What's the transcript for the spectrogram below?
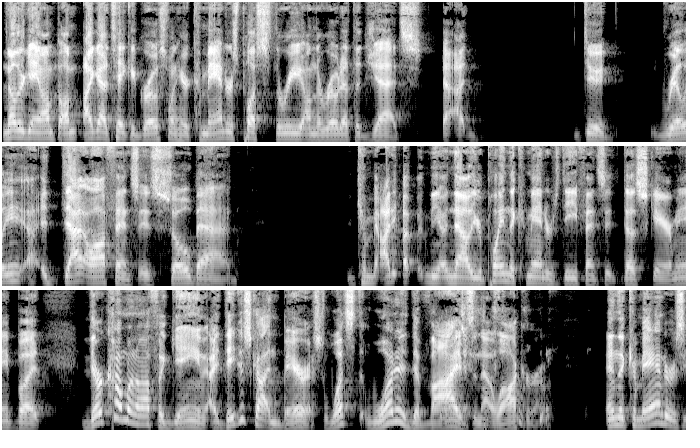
Another game. I'm, I'm i got to take a gross one here. Commanders plus three on the road at the Jets. I, dude, really? That offense is so bad. I, I, now you're playing the Commanders defense. It does scare me, but they're coming off a game. they just got embarrassed. What's the, what are the vibes in that locker room? And the Commanders,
